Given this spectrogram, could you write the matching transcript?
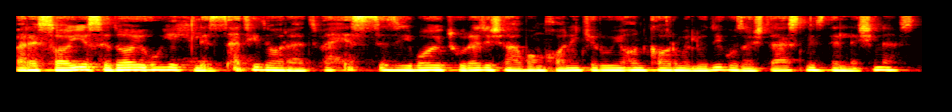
و رسایی صدای او یک لذتی دارد و حس زیبای تورج شعبانخانی که روی آن کار ملودی گذاشته است نیز دلنشین است.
